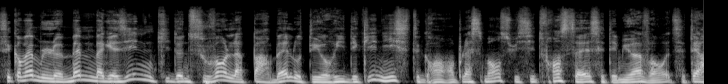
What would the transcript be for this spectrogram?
c'est quand même le même magazine qui donne souvent la part belle aux théories déclinistes, grand remplacement, suicide français, c'était mieux avant, etc.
